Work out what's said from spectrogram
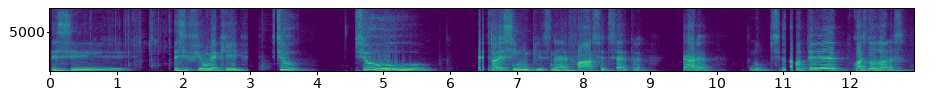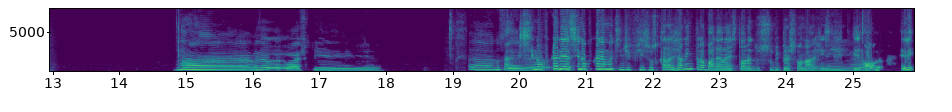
desse, desse filme é que se o, se o a história é simples, né, fácil, etc., cara, não precisava ter quase duas horas. Ah, mas eu, eu acho que. Ah, não sei. Ah, se, não ficaria, se não ficaria muito difícil os caras já nem trabalhar na história dos subpersonagens. Sim, é. ele, ó, ele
